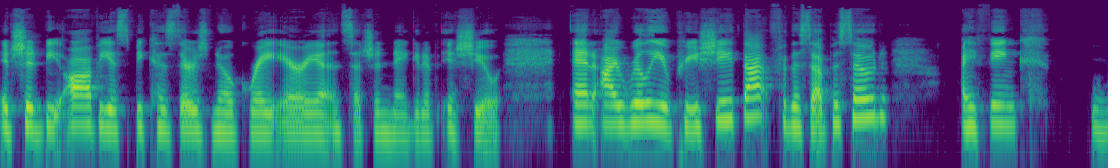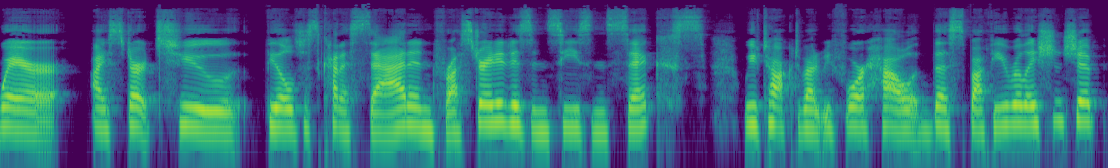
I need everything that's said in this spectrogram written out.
It should be obvious because there's no gray area in such a negative issue. And I really appreciate that for this episode. I think where I start to feel just kind of sad and frustrated is in season six. We've talked about it before how the Spuffy relationship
